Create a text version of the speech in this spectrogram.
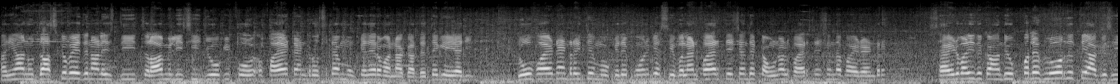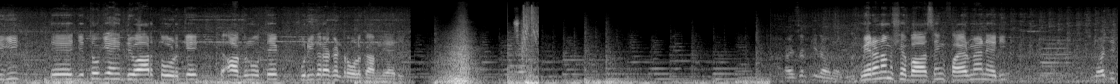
ਹਾਂਜੀ ਸਾਨੂੰ 10 ਕੁ ਵਜੇ ਦੇ ਨਾਲ ਇਸ ਦੀ ਤਲਾਹ ਮਿਲੀ ਸੀ ਜੋ ਕਿ ਫਾਇਰ ਟੈਂਡਰ ਉਸ ਟਾਈਮ ਮੌਕੇ ਤੇ ਰਵਾਨਾ ਕਰ ਦਿੱਤੇ ਗਏ ਆ ਜੀ। ਦੋ ਫਾਇਰ ਟੈਂਡਰ ਇੱਥੇ ਮੌਕੇ ਤੇ ਪਹੁੰਚ ਕੇ ਸਿਵਲ ਐਂਡ ਫਾਇਰ ਸਟੇਸ਼ਨ ਤੇ ਟਾਊਨ ਵਾਲ ਫਾਇਰ ਸਟੇਸ਼ਨ ਦਾ ਫਾਇਰ ਟੈਂਡਰ ਸਾਈਡ ਵਾਲੀ ਦੁਕਾਨ ਦੇ ਉੱਪਰਲੇ ਫਲੋਰ ਦੇ ਉੱਤੇ ਅੱਗ ਸੀਗੀ ਤੇ ਜਿੱਥੋਂ ਕਿ ਅਸੀਂ ਦੀਵਾਰ ਤੋੜ ਕੇ ਅੱਗ ਨੂੰ ਉੱਥੇ ਪੂਰੀ ਤਰ੍ਹਾਂ ਕੰਟਰੋਲ ਕਰ ਲਿਆ ਜੀ। ਹਾਂਜੀ ਸਰ ਕੀ ਨਾਮ ਹੈ ਜੀ? ਮੇਰਾ ਨਾਮ ਸ਼ਹਬਾਜ਼ ਸਿੰਘ ਫਾਇਰਮੈਨ ਹੈ ਜੀ। ਸਮਾਜਿਕ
